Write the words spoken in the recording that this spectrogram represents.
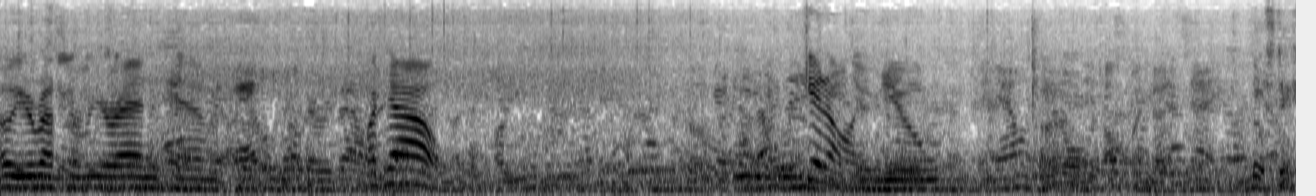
Oh, you're about to rear end him. Watch out! Get on, you! no stick.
